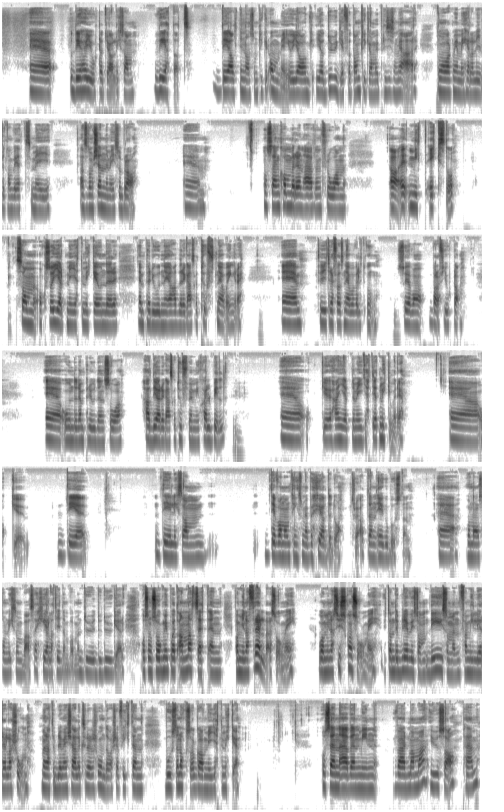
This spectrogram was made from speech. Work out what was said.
Eh, och det har gjort att jag liksom vet att det är alltid någon som tycker om mig och jag, jag duger för att de tycker om mig precis som jag är. De har varit med mig hela livet, de vet mig, alltså de känner mig så bra. Ehm, och sen kommer den även från ja, eh, mitt ex då. Som också hjälpt mig jättemycket under en period när jag hade det ganska tufft när jag var yngre. Ehm, för vi träffades när jag var väldigt ung. Så jag var bara 14. Eh, och under den perioden så hade jag det ganska tufft med min självbild. Mm. Eh, och eh, han hjälpte mig jätte- jättemycket med det. Eh, och eh, det, det liksom, det var någonting som jag behövde då, tror jag, den egoboosten. Eh, och någon som liksom bara så här, hela tiden bara, men du, du duger. Och som såg mig på ett annat sätt än vad mina föräldrar såg mig. Och vad mina syskon såg mig. Utan det blev ju som, det är ju som en familjerelation. Men att det blev en kärleksrelation där vars jag fick den boosten också gav mig jättemycket. Och sen även min värdmamma i USA, Pam.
